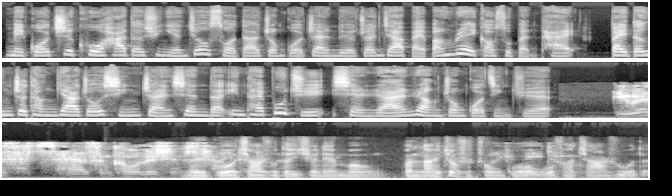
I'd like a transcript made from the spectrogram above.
美国智库哈德逊研究所的中国战略专家白邦瑞告诉本台。拜登这趟亚洲行展现的印太布局，显然让中国警觉。美国加入的一些联盟本来就是中国无法加入的，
